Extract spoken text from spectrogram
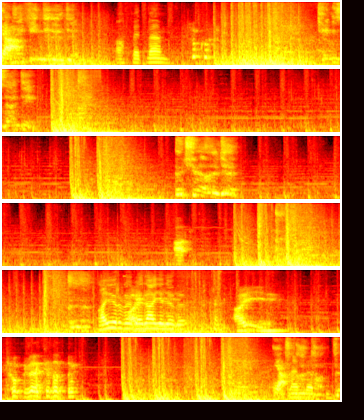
Ya Hedef indirildi. Affetmem. Temizlendi. Üçü öldü. Aa, Hayır be Ay. bela geliyordu. ay. Çok güzel çat attım. Ya Ben de- Ortadan kalktı.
